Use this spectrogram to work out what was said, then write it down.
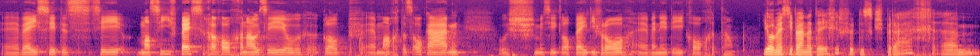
äh, weiss ich, dass sie massiv besser kann kochen als ich und ich glaube, äh, macht das auch gerne. Und wir sind glaube beide froh, äh, wenn ich die gekocht habe. Ja, merci Bernhard Eicher für das Gespräch. Ähm,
